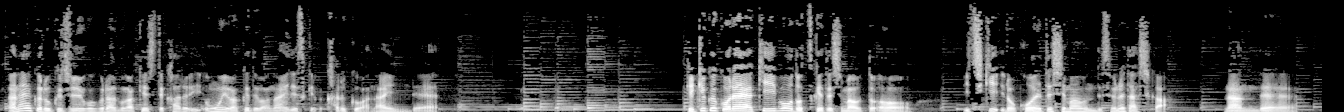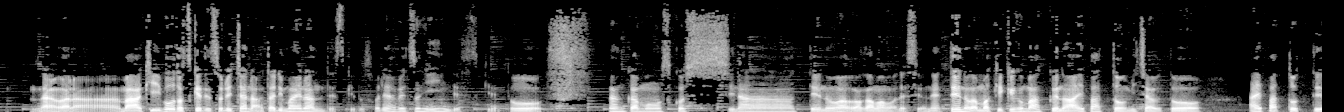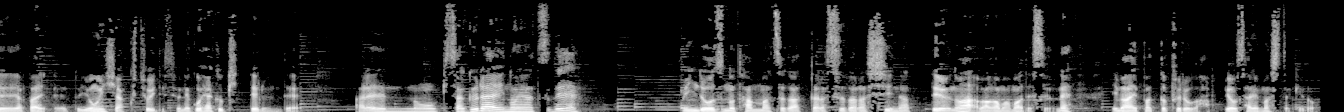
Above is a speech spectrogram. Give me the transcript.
765g が決して軽い、重いわけではないですけど、軽くはないんで。結局これ、キーボードつけてしまうと、1キロ超えてしまうんですよね、確か。なんで、だから、まあ、キーボードつけてそれちゃうのは当たり前なんですけど、それは別にいいんですけど、なんかもう少しなーっていうのはわがままですよね。っていうのが、まあ、結局 Mac の iPad を見ちゃうと、iPad ってやっぱり、えっと、400ちょいですよね。500切ってるんで。あれの大きさぐらいのやつで、Windows の端末があったら素晴らしいなっていうのはわがままですよね。今 iPad Pro が発表されましたけど。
